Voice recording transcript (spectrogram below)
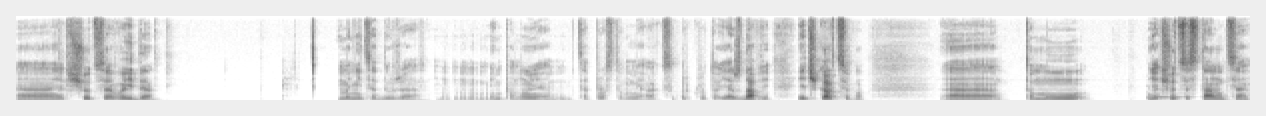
Е, якщо це вийде, мені це дуже імпонує. Це просто мега супер круто. Я ждав, я чекав цього. Е, тому, якщо це станеться,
